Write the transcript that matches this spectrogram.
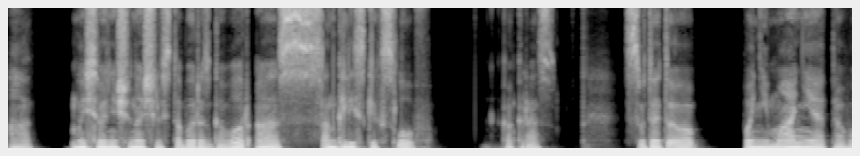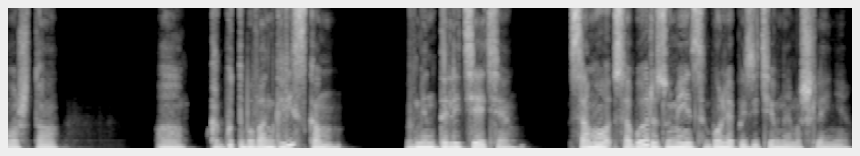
А мы сегодня еще начали с тобой разговор а, с английских слов, как раз. С вот этого понимания того, что а, как будто бы в английском, в менталитете, само собой разумеется более позитивное мышление.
